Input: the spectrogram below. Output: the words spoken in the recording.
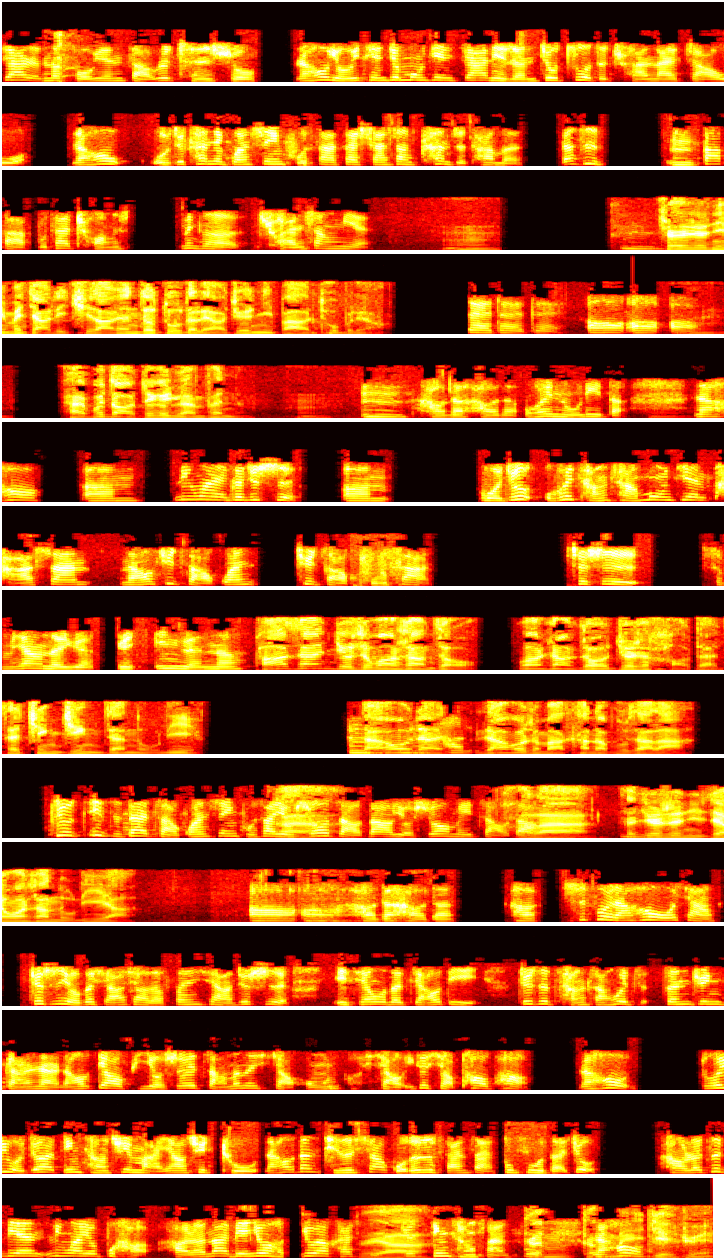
家人的佛缘早日成熟。然后有一天就梦见家里人就坐着船来找我，然后我就看见观世音菩萨在山上看着他们，但是嗯，爸爸不在床那个船上面，嗯，嗯，就是你们家里其他人都渡得了，就是你爸渡不了。对对对，哦哦哦，嗯，还不到这个缘分呢。嗯。嗯，好的好的，我会努力的。嗯，然后，嗯，另外一个就是，嗯，我就我会常常梦见爬山，然后去找观去找菩萨，这是什么样的缘缘因缘呢？爬山就是往上走，往上走就是好的，在精进，在努力。嗯、然后呢嗯，，然后什么？看到菩萨啦？就一直在找观世音菩萨，有时候哎找到，有时候没找到好到。啦，这嗯就是你在往上努力呀、哦哦，嗯好的好的，好师傅。然后我想就是有个小小的分享，就是以前我的脚底就是常常会真真菌感染，然后掉皮，有时候会长那种小红小一个小泡泡，然后所以我就要经常去买药去涂，然后但其实效果都是反反复复的，就好了这边另外又不好，好了那边又又要开始、就经常反复，然后没解决。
